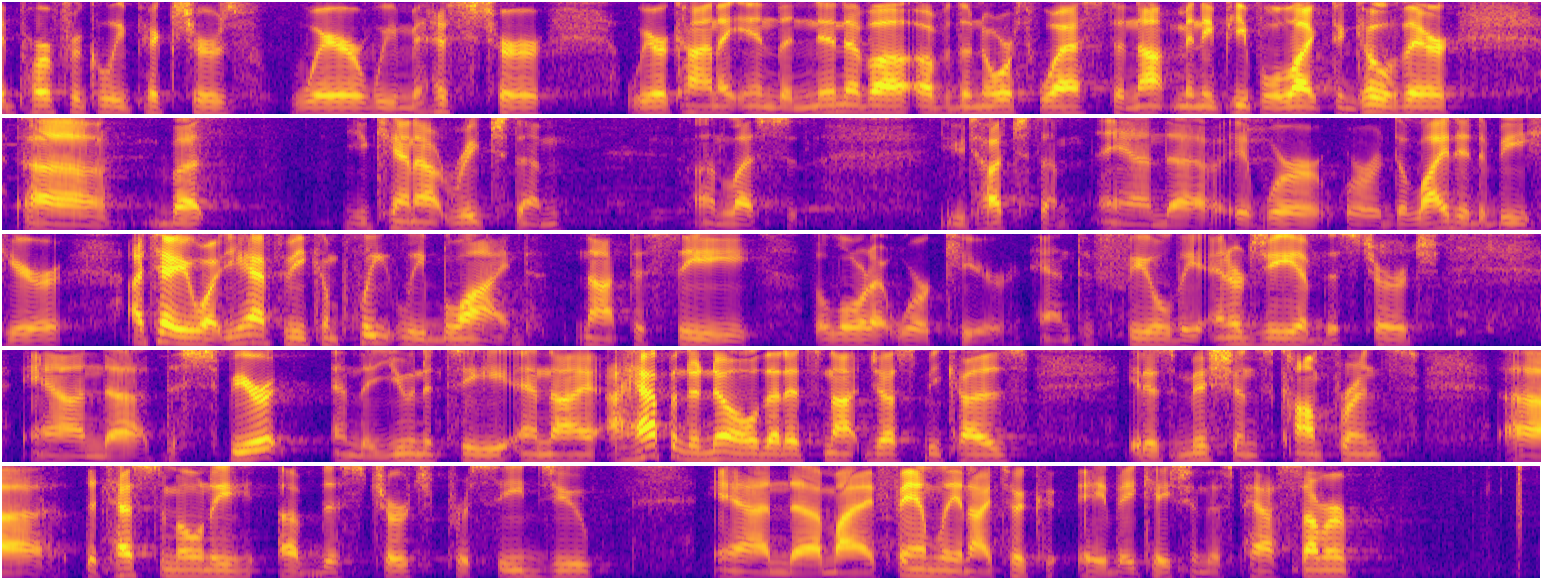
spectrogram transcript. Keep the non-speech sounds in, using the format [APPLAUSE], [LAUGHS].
it perfectly pictures where we [LAUGHS] minister. We're kind of in the Nineveh of the Northwest, and not many people like to go there, uh, but you cannot reach them unless you touch them. And uh, it, we're, we're delighted to be here. I tell you what, you have to be completely blind not to see the Lord at work here and to feel the energy of this church and uh, the spirit and the unity. And I, I, happen to know that it's not just because it is missions conference. Uh, the testimony of this church precedes you. And uh, my family and I took a vacation this past summer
